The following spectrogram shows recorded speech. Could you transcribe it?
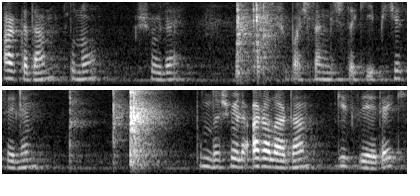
Arkadan bunu şöyle şu başlangıçtaki ipi keselim. Bunu da şöyle aralardan gizleyerek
